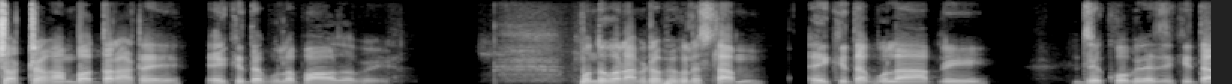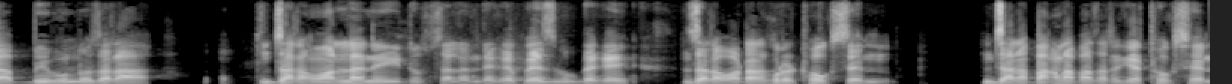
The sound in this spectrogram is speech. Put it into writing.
চট্টগ্রাম বদ্দারহাটে এই কিতাবগুলো পাওয়া যাবে। বন্ধুগণ, আমি রফিকুল ইসলাম, এই কিতাবগুলা আপনি যে কবিরাজি কিতাব, বিভিন্ন যারা যারা অনলাইনে ইউটিউব চ্যানেল দেখে ফেসবুক দেখে, যারা অর্ডার করে ঠকছেন, যারা বাংলা বাজারে গিয়ে ঠকছেন,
